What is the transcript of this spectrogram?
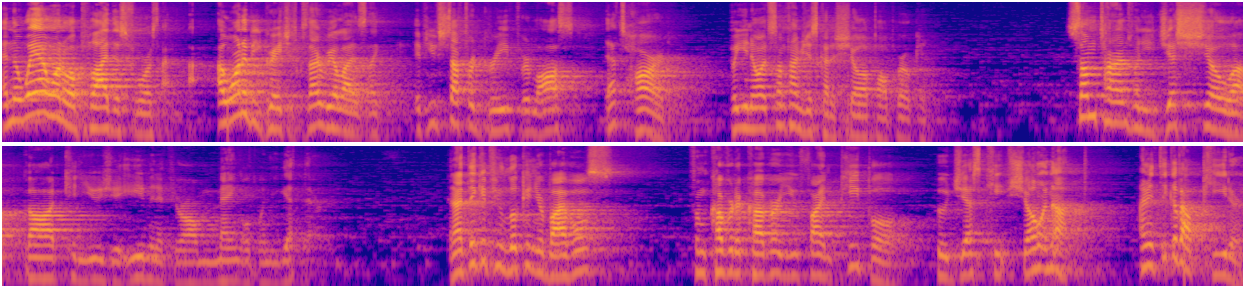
And the way I want to apply this for us, I, I want to be gracious because I realize, like, if you've suffered grief or loss, that's hard. But you know what? Sometimes you just got to show up all broken. Sometimes when you just show up, God can use you even if you're all mangled when you get there. And I think if you look in your Bibles, from cover to cover, you find people who just keep showing up. I mean, think about Peter.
